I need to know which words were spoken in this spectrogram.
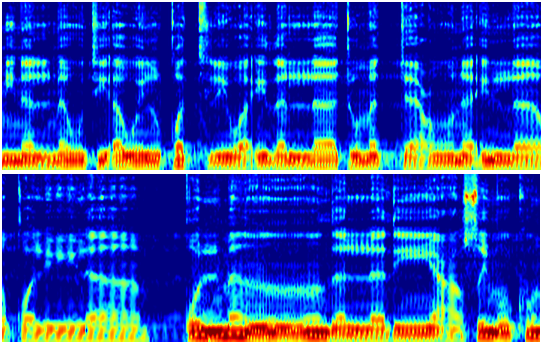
من الموت أو القتل واذا لا تمتعون الا قليلا قل من ذا الذي يعصمكم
